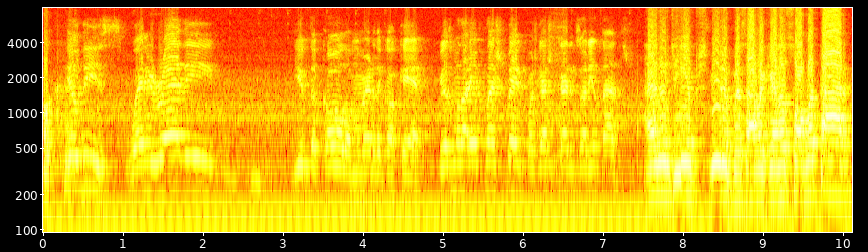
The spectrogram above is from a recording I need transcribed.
Ok. Ele disse, when you're ready, give the call, ou uma merda qualquer. Para eles mandarem o flashbang para os gajos ficarem desorientados. Ah, eu não tinha percebido, eu pensava que era só matar.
